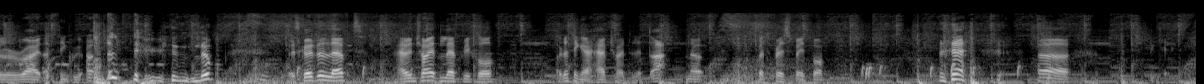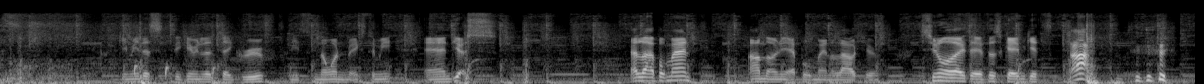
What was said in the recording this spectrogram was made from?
to the right, I think we... Uh, nope. Let's go to the left. I haven't tried the left before. I don't think I have tried the left. Ah, no. Let's press spacebar. uh, okay. Give me this. Give me that, that groove. Needs no one next to me. And yes. Hello, Apple Man. I'm the only Apple Man allowed here. Sooner or later, if this game gets... Ah!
